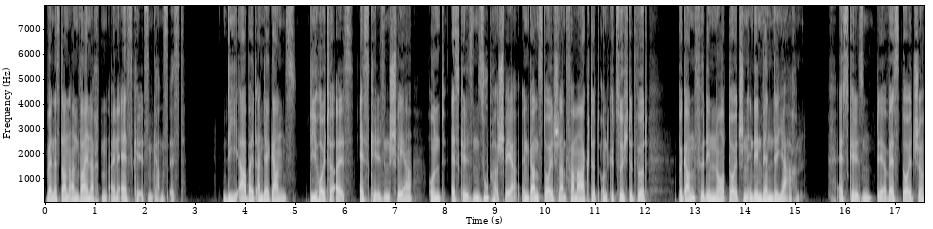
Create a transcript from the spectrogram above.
wenn es dann an Weihnachten eine Esskilsengans ist. Die Arbeit an der Gans, die heute als Esskilsen schwer und Eskilsen superschwer in ganz Deutschland vermarktet und gezüchtet wird, begann für den Norddeutschen in den Wendejahren. Eskilsen, der Westdeutsche,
